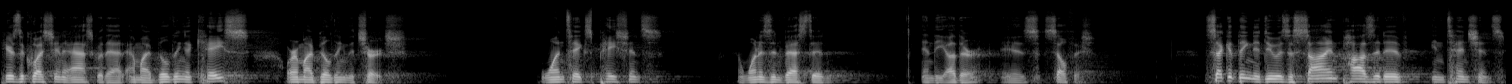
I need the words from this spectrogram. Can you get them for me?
Here's the question to ask with that Am I building a case or am I building the church? One takes patience, and one is invested, and the other is selfish. Second thing to do is assign positive intentions.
